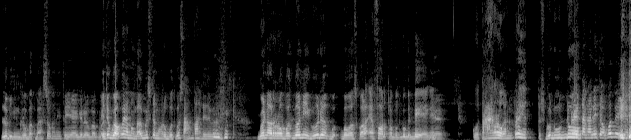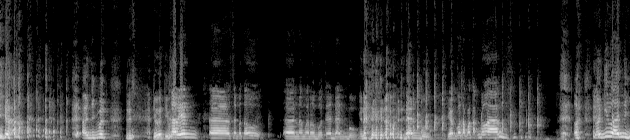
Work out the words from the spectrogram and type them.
Lu bikin gerobak bakso kan itu? Iya, gerobak itu gue akuin emang bagus tuh emang robot gue sampah gitu gue naruh robot gue nih gue udah bawa sekolah effort robot gue gede ya kan? Iya. Gue taruh kan pret terus gue Eh, duduk tangannya copot ya. anjing banget terus Tiba-tiba kalian eh, siapa tahu eh, nama robotnya Danbo. Danbo. Yang kotak-kotak doang. Lagi lu anjing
